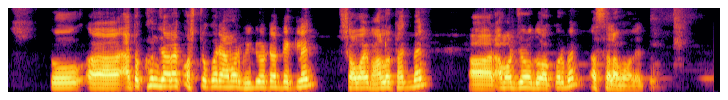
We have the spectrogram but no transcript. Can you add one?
তো এতক্ষণ যারা কষ্ট করে আমার ভিডিওটা দেখলেন, সবাই ভালো থাকবেন। আর আমার জন্য দোয়া করবেন। আসসালামু আলাইকুম।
